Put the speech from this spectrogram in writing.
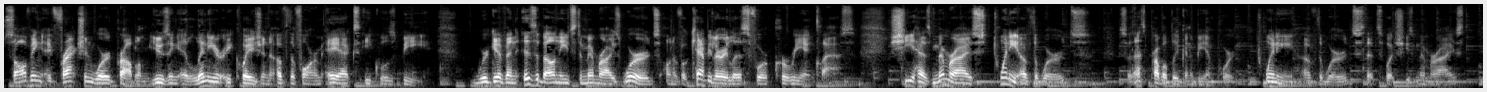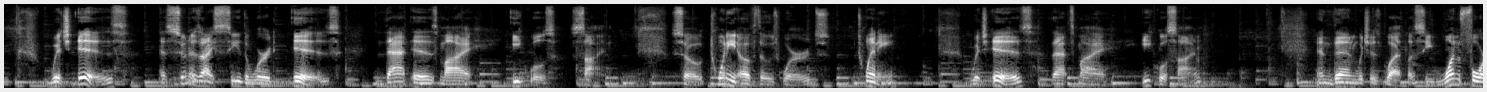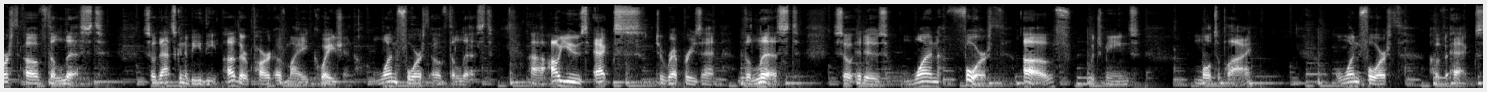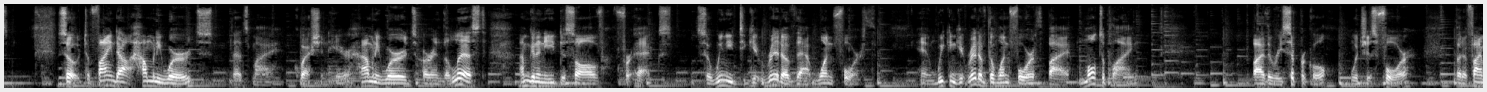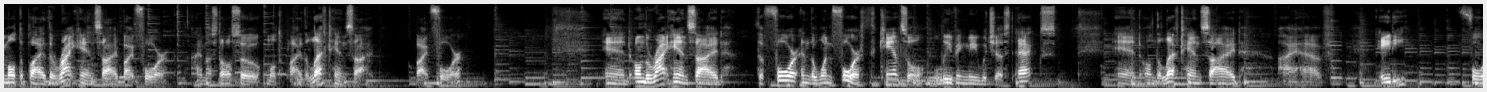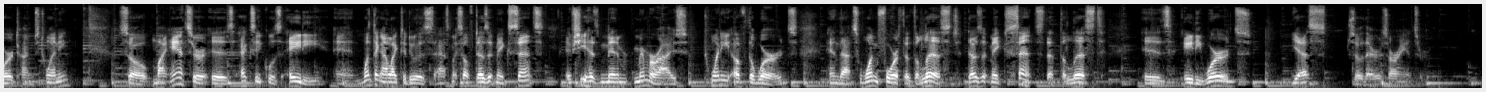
Solving a fraction word problem using a linear equation of the form ax equals b. We're given Isabel needs to memorize words on a vocabulary list for Korean class. She has memorized 20 of the words, so that's probably going to be important. 20 of the words, that's what she's memorized, which is, as soon as I see the word is, that is my equals sign. So 20 of those words, 20, which is, that's my equal sign. And then, which is what? Let's see, one fourth of the list. So that's going to be the other part of my equation, one fourth of the list. Uh, I'll use x to represent the list. So it is one fourth of, which means multiply, one fourth of x. So to find out how many words, that's my question here, how many words are in the list, I'm going to need to solve for x. So we need to get rid of that one fourth. And we can get rid of the one fourth by multiplying by the reciprocal, which is 4. But if I multiply the right hand side by 4, I must also multiply the left hand side by 4. And on the right hand side, the 4 and the 1 fourth cancel, leaving me with just x. And on the left hand side, I have 80, 4 times 20. So my answer is x equals 80. And one thing I like to do is ask myself, does it make sense? If she has mem- memorized 20 of the words, and that's one fourth of the list, does it make sense that the list is 80 words? Yes. So there's our answer.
